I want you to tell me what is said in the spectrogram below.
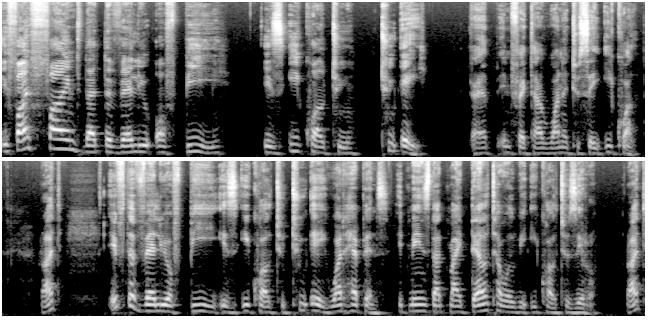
if I find that the value of b is equal to 2a, uh, in fact, I wanted to say equal, right? If the value of b is equal to 2a, what happens? It means that my delta will be equal to 0, right?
